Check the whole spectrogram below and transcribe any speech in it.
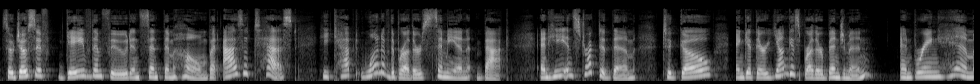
So Joseph gave them food and sent them home, but as a test, he kept one of the brothers, Simeon, back, and he instructed them to go and get their youngest brother, Benjamin, and bring him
